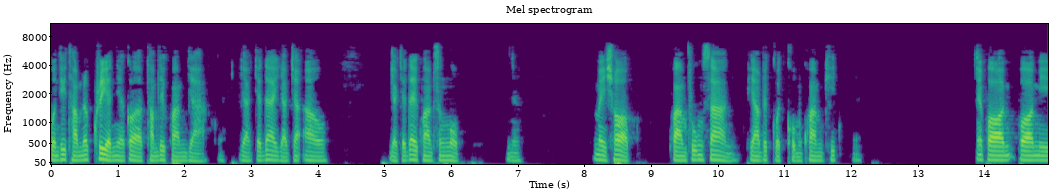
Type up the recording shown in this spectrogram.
คนที่ทำแล้วเครียดเนี่ยก็ทำด้วยความอยาก อยากจะได้อยากจะเอา อยากจะได้ความสงบนะ ไม่ชอบความฟุ้งซ่านพยายามไปกดข่มความคิดพอพอมี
